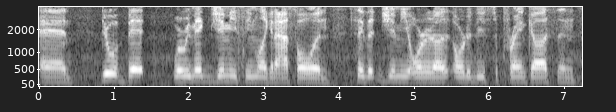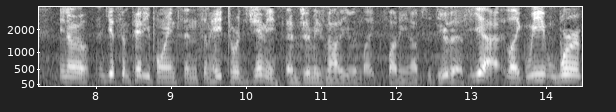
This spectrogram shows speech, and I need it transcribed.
and do a bit where we make Jimmy seem like an asshole and say that Jimmy ordered uh, ordered these to prank us and you know get some pity points and some hate towards Jimmy. And Jimmy's not even like funny enough to do this. Yeah, like we were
